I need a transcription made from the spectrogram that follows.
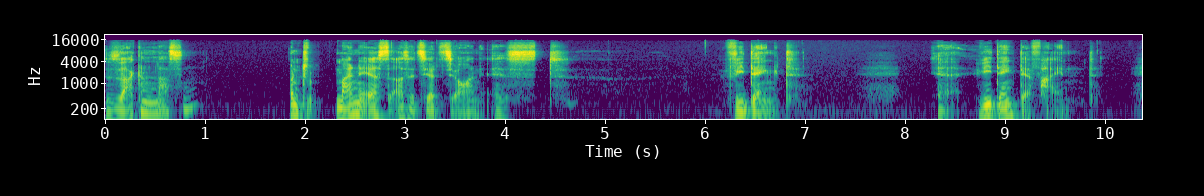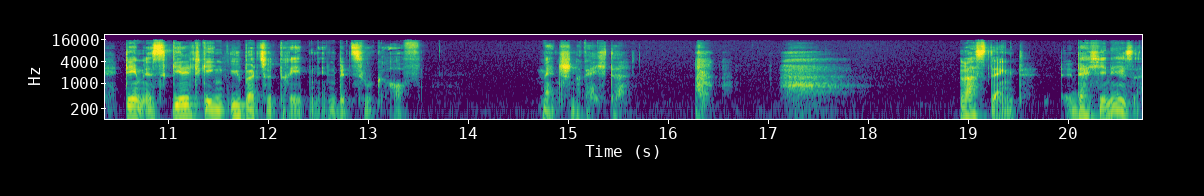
sacken lassen. Und meine erste Assoziation ist, wie denkt, äh, wie denkt der Feind, dem es gilt, gegenüberzutreten in Bezug auf Menschenrechte. Was denkt der Chinese?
